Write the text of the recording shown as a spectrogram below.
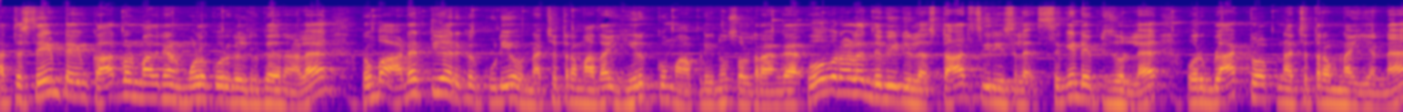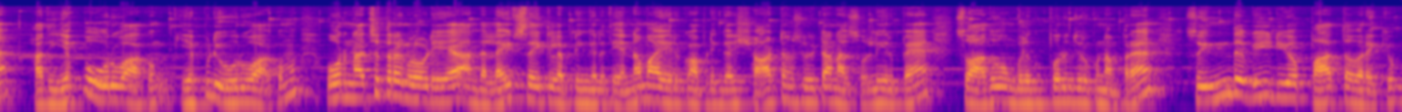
At the same time carbon மாதிரியான மூலக்கூறுகள் இருக்கிறதுனால ரொம்ப அடர்த்தியாக இருக்கக்கூடிய ஒரு நட்சத்திரமாக தான் இருக்கும் அப்படின்னு சொல்கிறாங்க ஓவரால் இந்த வீடியோவில் ஸ்டார் சீரீஸில் செகண்ட் எபிசோடில் ஒரு பிளாக் ட்ராப் நட்சத்திரம்னா என்ன? அது எப்போ உருவாகும்? எப்படி உருவாகும்? ஒரு நட்சத்திரங்களுடைய அந்த லைஃப் சைக்கிள் அப்படிங்கிறது என்னமா இருக்கும் அப்படிங்கிற ஷார்ட் அண்ட் ஸ்வீட்டாக நான் சொல்லியிருப்பேன். ஸோ அதுவும் உங்களுக்கு புரிஞ்சிருக்கும் நம்புகிறேன் ஸோ இந்த வீடியோ பார்த்த வரைக்கும்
